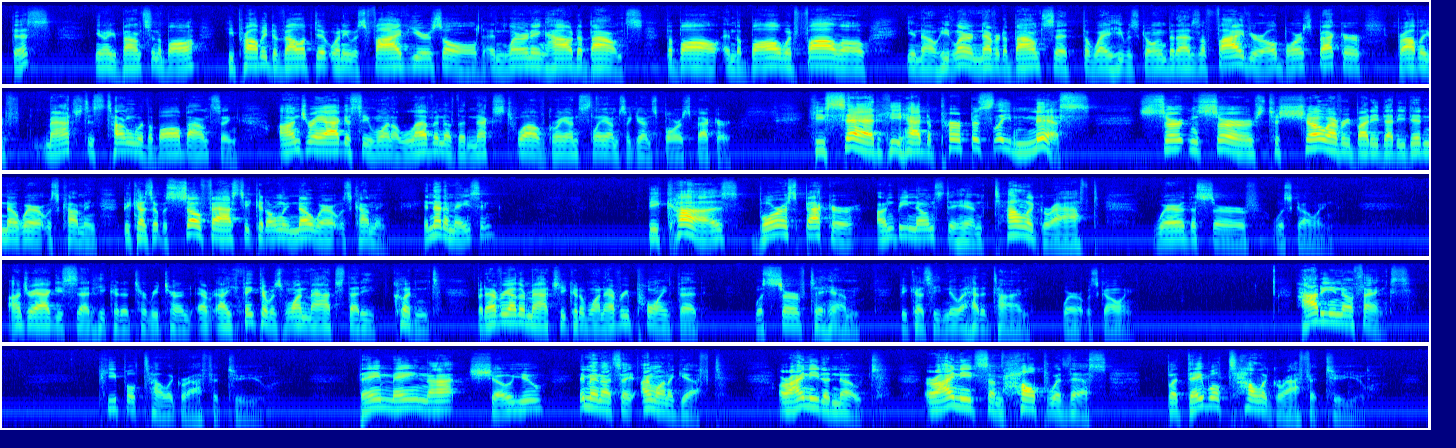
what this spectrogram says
This. You know, you're bouncing the ball. He probably developed it when he was five years old and learning how to bounce the ball, and the ball would follow. You know, he learned never to bounce it the way he was going, but as a five year old, Boris Becker probably f- matched his tongue with the ball bouncing. Andre Agassi won 11 of the next 12 Grand Slams against Boris Becker. He said he had to purposely miss certain serves to show everybody that he didn't know where it was coming because it was so fast he could only know where it was coming. Isn't that amazing? Because Boris Becker, unbeknownst to him, telegraphed where the serve was going. Andre Agassi said he could have returned. Every, I think there was one match that he couldn't, but every other match he could have won every point that was served to him because he knew ahead of time where it was going. How do you know thanks? People telegraph it to you. They may not show you, they may not say, I want a gift, or I need a note, or I need some help with this, but they will telegraph it to you.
